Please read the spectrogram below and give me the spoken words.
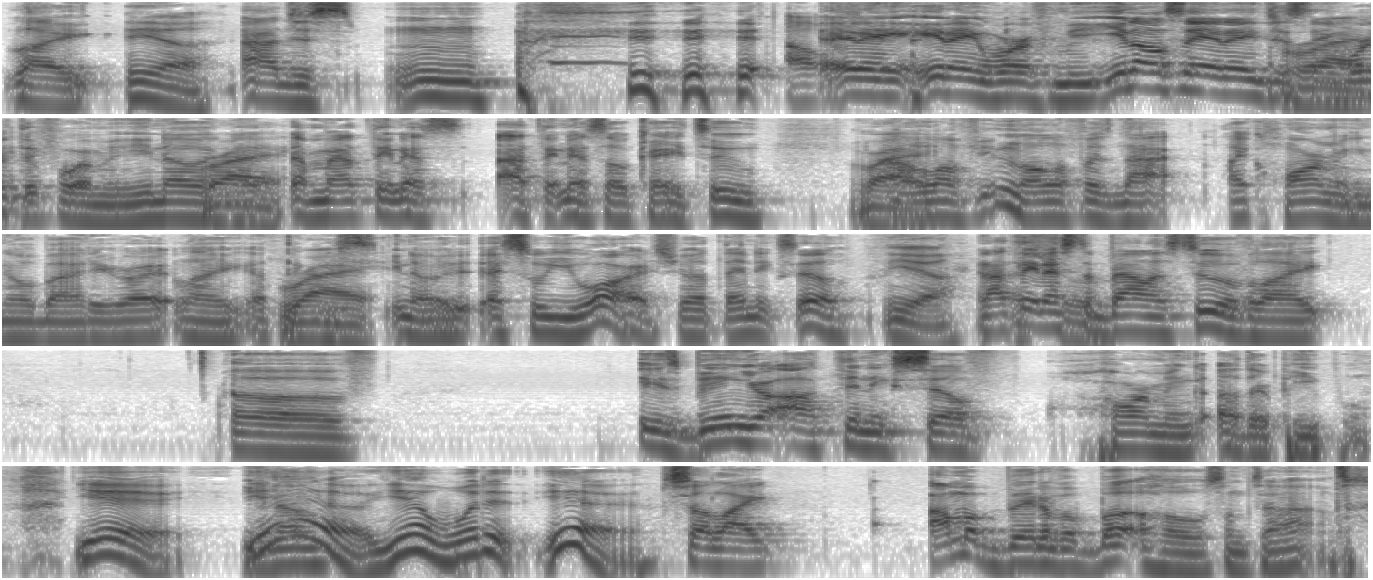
Like, Yeah. I just, mm, it ain't it ain't worth me. You know what I'm saying? It ain't just Right. ain't worth it for me. You know? Right. I, I mean, I think that's I think that's okay too. Right. I love, you know, if it's not like harming nobody, right? Like, I think Right. you know, that's who you are. It's your authentic self. Yeah, and I think that's that's the balance too of like, of is being your authentic self harming other people. Yeah. Yeah. know? Yeah. What it? Yeah. So like, I'm a bit of a butthole sometimes.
